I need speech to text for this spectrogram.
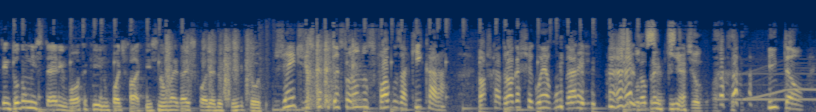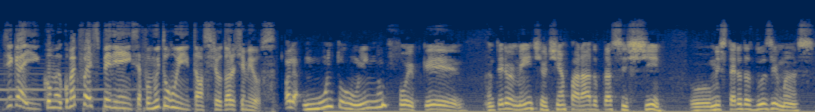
Tem todo um mistério em volta que não pode falar aqui, senão vai dar spoiler do filme todo. Gente, desculpa, tô estourando os fogos aqui, cara. Eu acho que a droga chegou em algum lugar aí. Chegou a branquinha. Jogo. Então, diga aí, como, como é que foi a experiência? Foi muito ruim, então, assistir o Dorothy Mills. Olha, muito ruim não foi, porque anteriormente eu tinha parado pra assistir o Mistério das Duas Irmãs,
